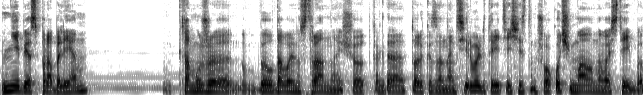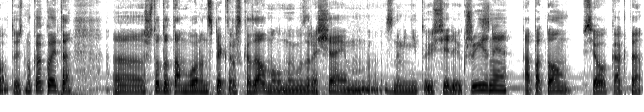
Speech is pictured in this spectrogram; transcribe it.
не без проблем. К тому же было довольно странно еще, когда только заанонсировали третий System Shock, очень мало новостей было. То есть, ну, какой-то э, что-то там Ворон Спектр сказал, мол, мы возвращаем знаменитую серию к жизни, а потом все как-то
